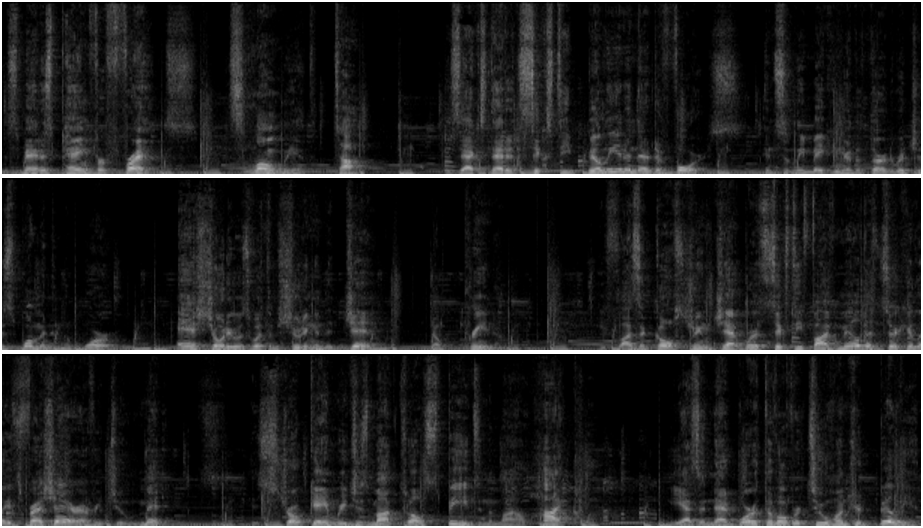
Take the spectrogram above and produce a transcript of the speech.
This man is paying for friends. It's lonely at the top. His ex netted 60 billion in their divorce, instantly making her the third richest woman in the world. And Shorty was with him shooting in the gym. No prenup. He flies a Gulfstream jet worth 65 mil that circulates fresh air every two minutes. His stroke game reaches Mach 12 speeds in the Mile High Club. He has a net worth of over 200 billion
